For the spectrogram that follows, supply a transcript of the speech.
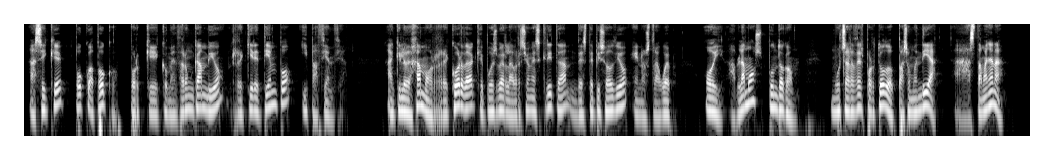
Así que poco a poco, porque comenzar un cambio requiere tiempo y paciencia. Aquí lo dejamos. Recuerda que puedes ver la versión escrita de este episodio en nuestra web hoyhablamos.com. Muchas gracias por todo. Pasa un buen día. Hasta mañana.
